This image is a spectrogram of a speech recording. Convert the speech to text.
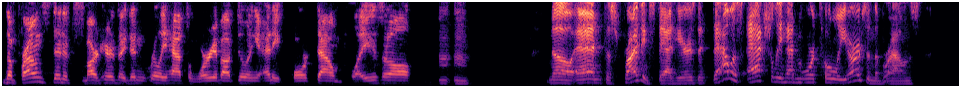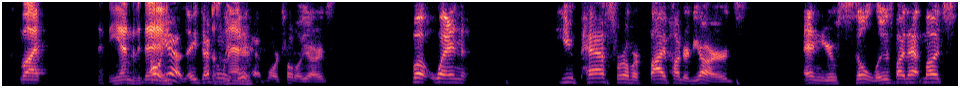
The Browns did it smart here. They didn't really have to worry about doing any fourth down plays at all. Mm-mm. No, and the surprising stat here is that Dallas actually had more total yards than the Browns, but at the end of the oh, day, oh yeah, they definitely did have more total yards. But when you pass for over 500 yards and you still lose by that much,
